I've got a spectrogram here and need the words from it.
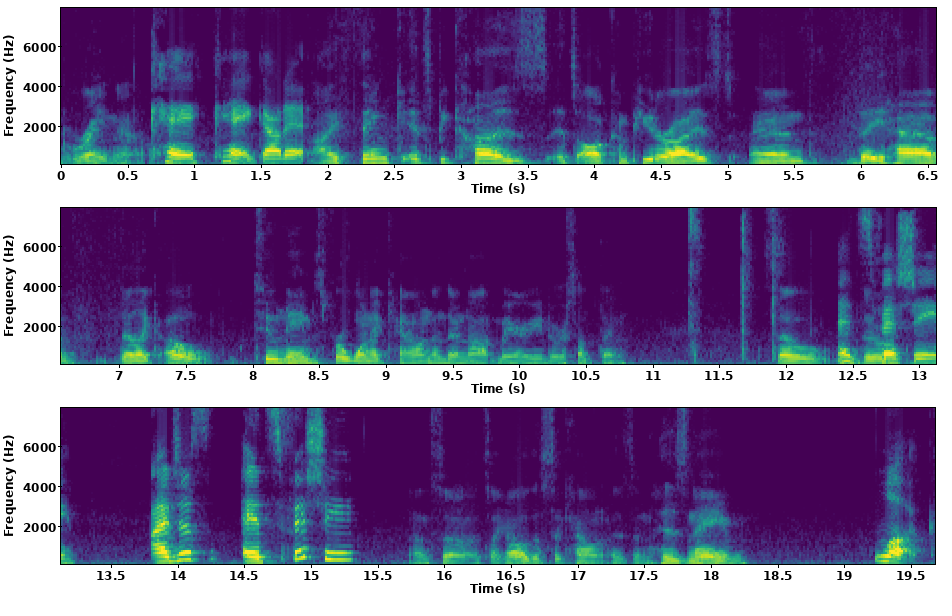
right now. Okay, okay, got it. I think it's because it's all computerized and they have they're like, oh, two names for one account and they're not married or something. So It's fishy. I just it's fishy. And so it's like, oh, this account is in his name. Look.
